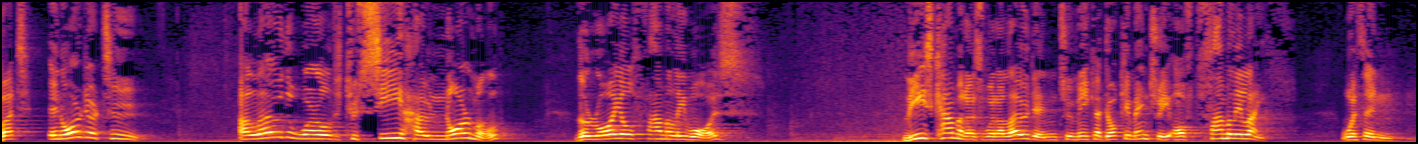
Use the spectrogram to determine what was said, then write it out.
But in order to allow the world to see how normal the royal family was, these cameras were allowed in to make a documentary of family life within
